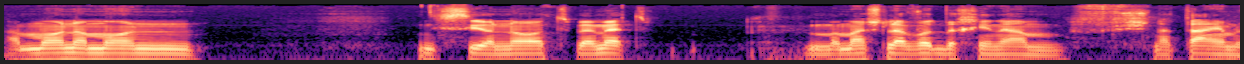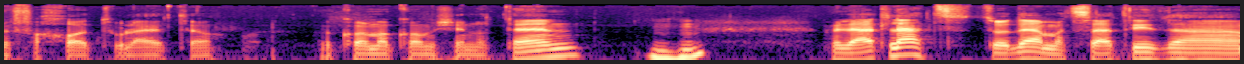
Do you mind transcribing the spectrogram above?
המון המון ניסיונות, באמת, ממש לעבוד בחינם, שנתיים לפחות, אולי יותר, בכל מקום שנותן. Mm-hmm. ולאט לאט, אתה יודע, מצאתי את ה...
